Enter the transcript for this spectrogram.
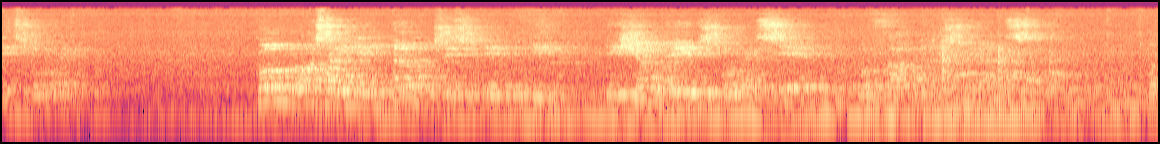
Esse é o problema. Como nós alimentamos esse templo vivo, deixando ele esmorecer por falta de esperança, por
